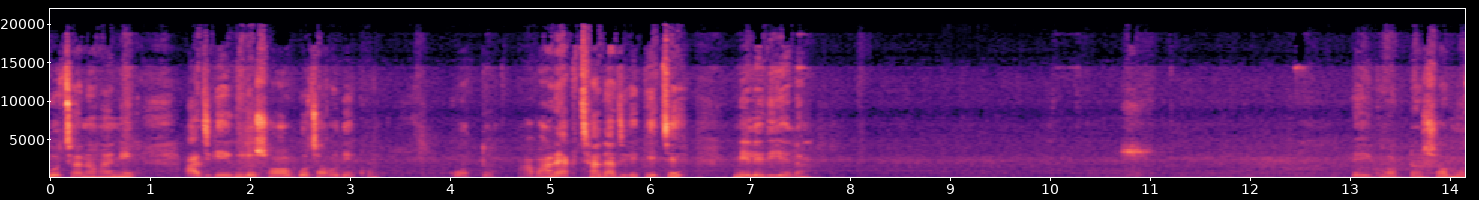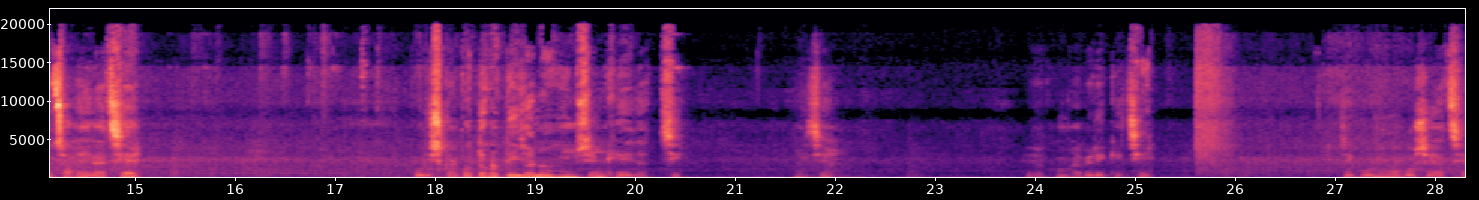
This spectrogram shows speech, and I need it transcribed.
গোছানো হয়নি। আজকে এগুলো সব গোছাবো, দেখুন। কত, আবার এক ছাদ আজকে কেচে মেলে দিয়ে এলাম। এই ঘরটা সব মোছা হয়ে গেছে। পরিষ্কার করতে করতেই যেন হিমশিম খেয়ে যাচ্ছি। এই যে, এরকমভাবে রেখেছি। যে গনুও বসে আছে,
